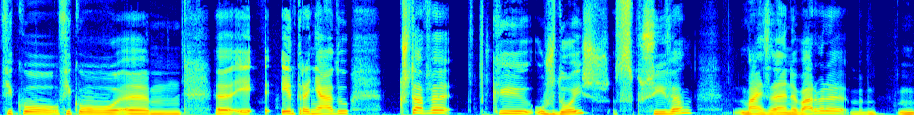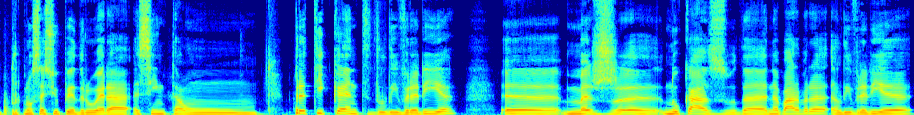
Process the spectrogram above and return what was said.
ficou, ficou hum, eh, entranhado. Gostava que os dois, se possível, mais a Ana Bárbara, porque não sei se o Pedro era assim tão praticante de livraria, eh, mas eh, no caso da Ana Bárbara, a livraria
